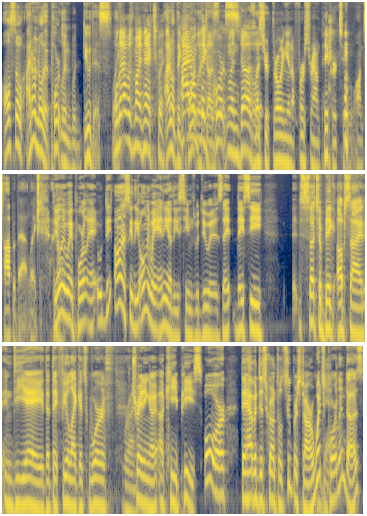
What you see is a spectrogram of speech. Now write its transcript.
also I don't know that Portland would do this. Well, that was my next question. I don't think I Portland don't think does Portland this, does unless it. you're throwing in a first round pick or two on top of that. Like I The only way Portland, the, honestly, the only way any of these teams would do it is they they see such a big upside in DA that they feel like it's worth Right. trading a, a key piece, or they have a disgruntled superstar, which Yeah. Portland does.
